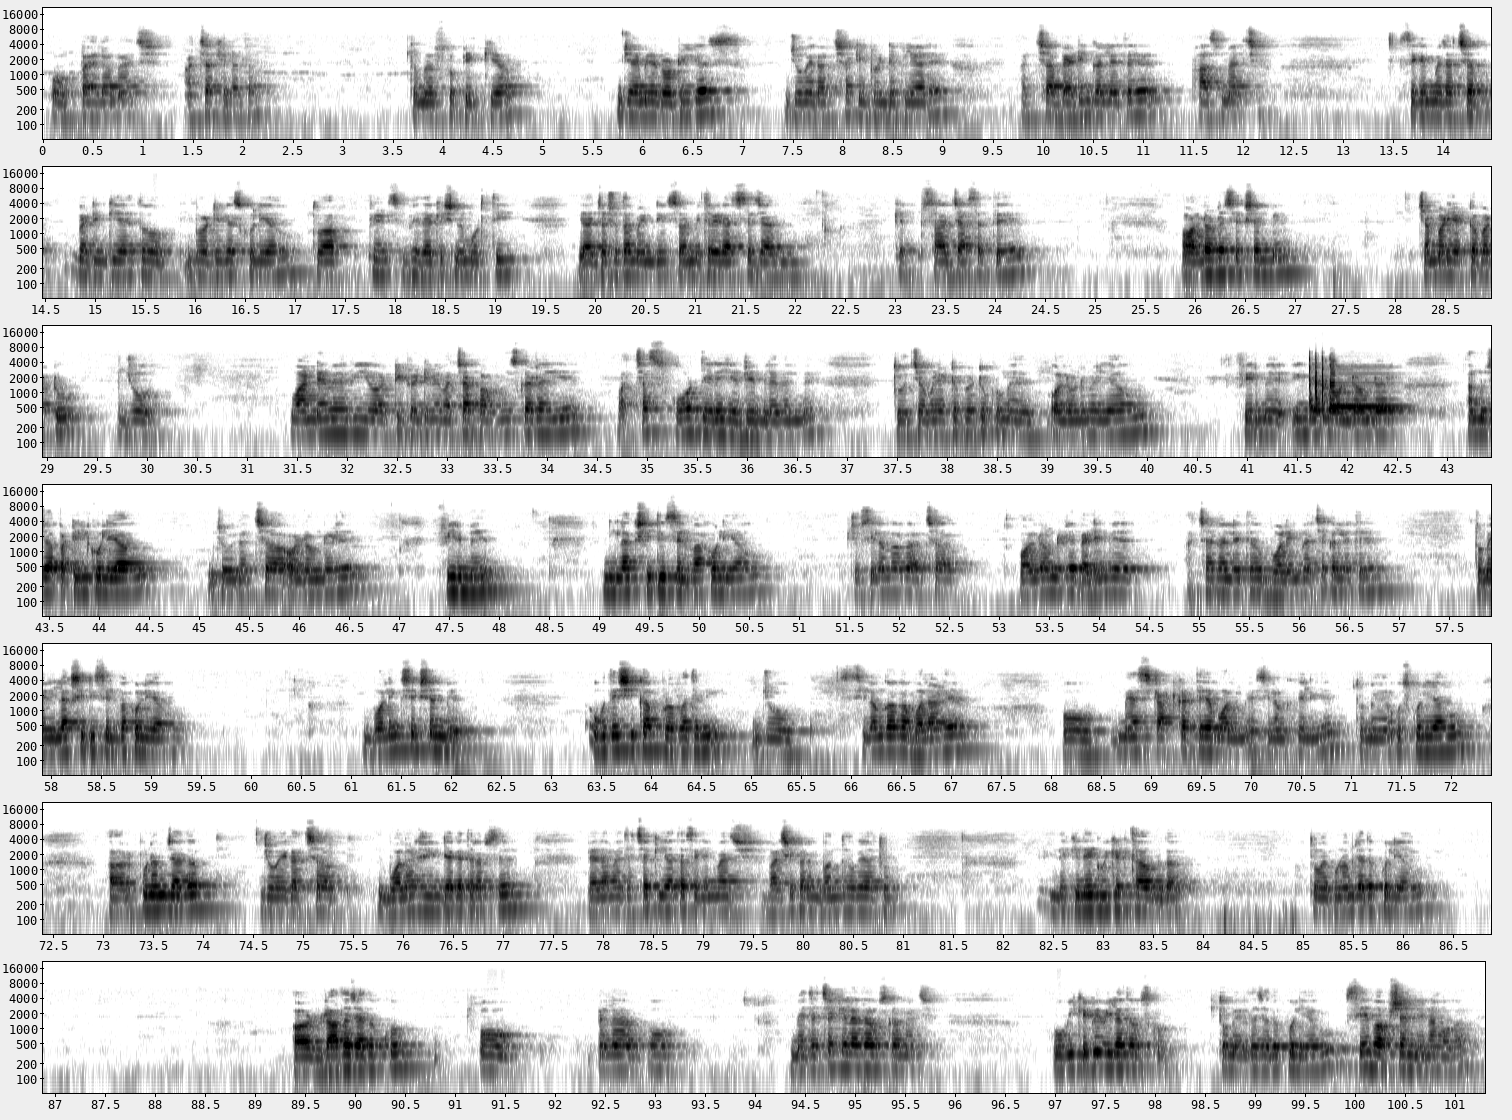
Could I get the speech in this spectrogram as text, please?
वो पहला मैच अच्छा खेला था। तो मैं उसको पिक किया। जैमिन रोड्रिगस जो एक अच्छा टी ट्वेंटी प्लेयर है। अच्छा बैटिंग कर लेते हैं। फ़र्स्ट मैच सेकेंड मैच अच्छा बैटिंग किया है तो रोड्रिगस को लिया हो। तो आप फ्रेंड्स वेदा कृष्ण मूर्ति या जशोदा मेंडिस और मिथली राज से जा के साथ जा सकते हैं। ऑलराउंडर सेक्शन में चम्बड़ी अक्टूबर टू जो वनडे में भी और टी ट्वेंटी में अच्छा परफॉर्मेंस कर रही है अच्छा स्कोर दे रही है ड्रीम इलेवन में। तो चमड़ी अक्टूबर टू को मैं ऑलराउंडर में लिया हूँ। फिर मैं इंडिया का ऑलराउंडर अनुजा पटेल को लिया हूँ। जो एक अच्छा ऑलराउंडर है। फिर मैं नीलाक्षी सिल्वा को लिया हूँ, जो श्रीलंका का अच्छा ऑलराउंडर है। बैटिंग में अच्छा कर लेते हैं बॉलिंग भी अच्छा कर लेते हैं। तो मैं नीलाक्षी सिल्वा को लिया हूँ। बॉलिंग सेक्शन में उदेशिका प्रबोधनी जो श्रीलंका का बॉलर है, वो मैच स्टार्ट करते हैं बॉल में श्रीलंका के लिए। तो मैं उसको लिया हूँ। और पूनम यादव जो एक अच्छा बॉलर है इंडिया की तरफ़ से। पहला मैच अच्छा किया था सेकेंड मैच बारिश के कारण बंद हो गया तो। लेकिन एक विकेट था उनका। तो मैं पूनम यादव को लिया हूँ। और राधा यादव को, वो पहला, वो मैच अच्छा खेला था उसका मैच वो विकेट भी मिला था उसको। तो मैं राधा यादव को लिया हूँ। सेव ऑप्शन लेना होगा।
